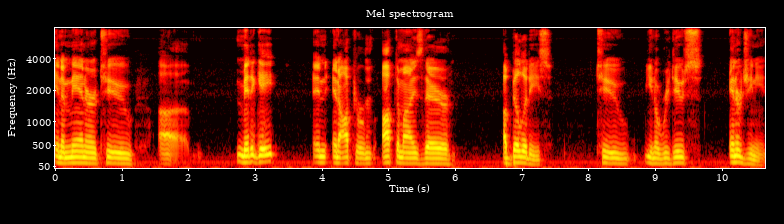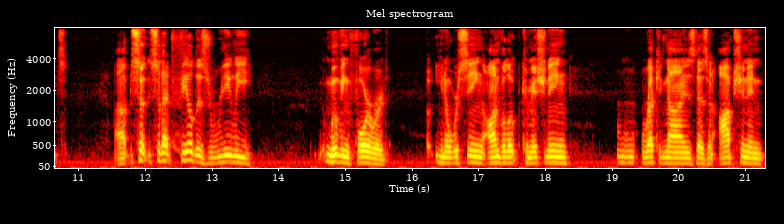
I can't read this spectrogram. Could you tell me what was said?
in a manner to uh, mitigate and, and optimize their abilities to you know reduce energy needs. Uh, so so that field is really moving forward. You know we're seeing envelope commissioning recognized as an option in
